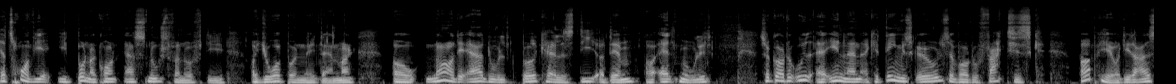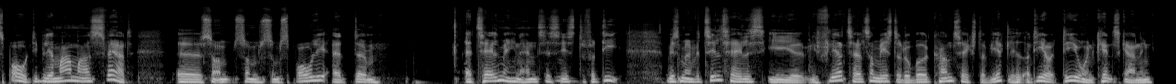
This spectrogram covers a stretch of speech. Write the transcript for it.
jeg tror, vi i bund og grund er snusfornuftige og jordbundne i Danmark. Og når det er, at du vil både kaldes de og dem og alt muligt, så går du ud af en eller anden akademisk øvelse, hvor du faktisk ophæver dit eget sprog. Det bliver meget, meget svært øh, som, som, som sproglig at... Øh, at tale med hinanden til sidst, fordi hvis man vil tiltales i, øh, i flertal, så mister du både kontekst og virkelighed, og det er jo, det er jo en kendskærning,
